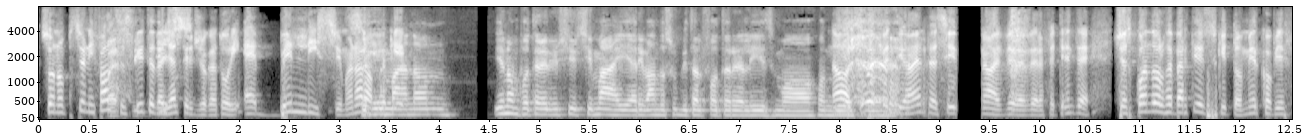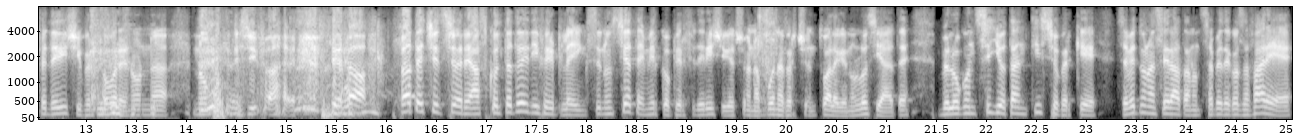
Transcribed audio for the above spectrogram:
sono opzioni false Beh, scritte dagli altri giocatori. È bellissimo, è una Sì, roba ma che... non... Io non potrei riuscirci mai arrivando subito al fotorealismo. No, tu effettivamente sì. No, è vero, è vero, effettivamente, cioè quando lo fai partire c'è scritto Mirko Pier Federici, per favore non, non partecipare, però fate eccezione, ascoltatori di Free Playing, se non siete Mirko Pier Federici, che c'è una buona percentuale che non lo siate, ve lo consiglio tantissimo perché se avete una serata e non sapete cosa fare è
